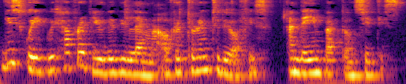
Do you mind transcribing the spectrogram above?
This week we have reviewed the dilemma of returning to the office and the impact on cities.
